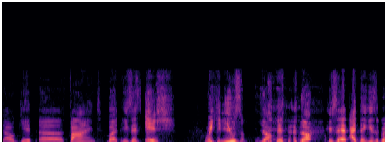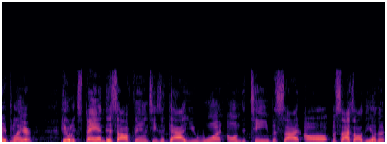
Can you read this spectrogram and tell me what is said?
I'll get uh, fined." But he says, "Ish, we can use him." Yeah, Yep. he said, "I think he's a great player. He'll expand this offense. He's a guy you want on the team beside all besides all the other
